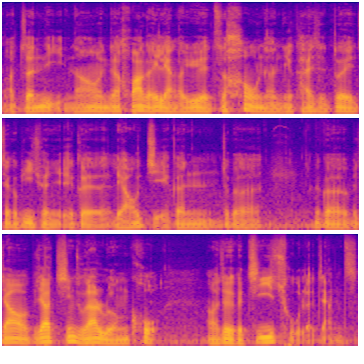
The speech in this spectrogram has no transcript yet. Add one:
啊，整理，然后你再花个一两个月之后呢，你就开始对这个币圈有一个了解，跟这个这个比较比较清楚它的轮廓，然后就有个基础了这样子，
